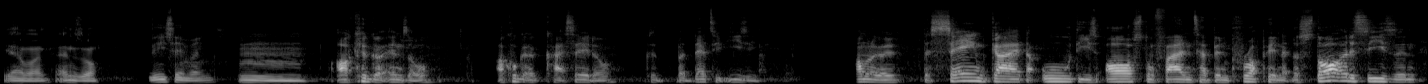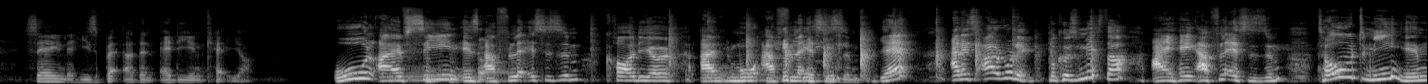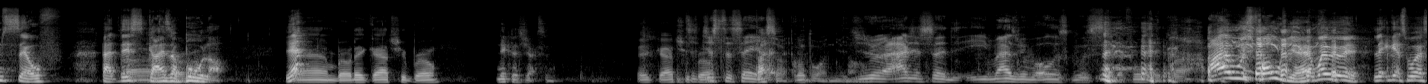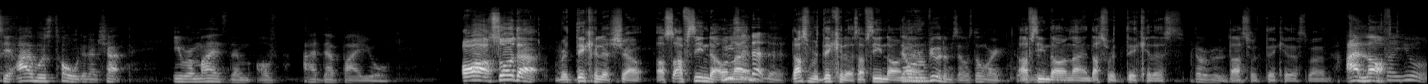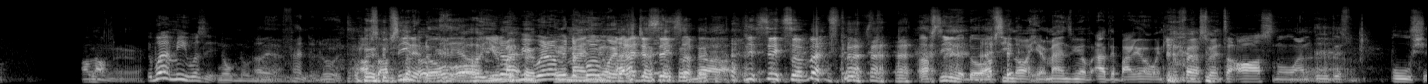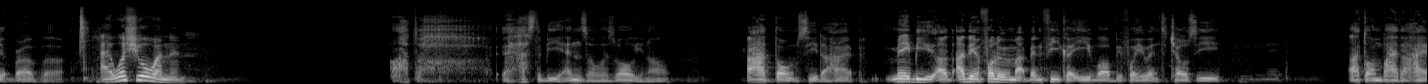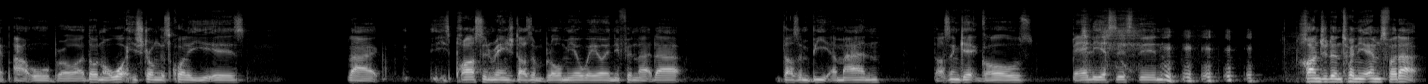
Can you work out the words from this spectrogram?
yeah, man, Enzo. What are you saying, Bangs? I could go Enzo. I could go Caicedo, 'cause- but they're too easy. I'm gonna go the same guy that all these Arsenal fans have been propping at the start of the season, saying that he's better than Eddie Nketiah. All I have seen is athleticism, cardio, and more athleticism. Yeah? And it's ironic because Mr. I hate athleticism told me himself that this guy's a baller. Yeah? Damn, bro, they got you, bro. Nicolas Jackson. They got you, J- bro. Just to say, That's I, a good one, you know. you know, I just said he reminds me of an old school centre forward. bro. I was told, yeah. Wait, wait, wait. Let- It gets worse here. I was told in a chat he reminds them of Adebayor. Oh, I saw that. Ridiculous shout. I've seen that Who said online. that though? That's ridiculous. I've seen that They'll online. reveal themselves. Don't worry. They'll I've seen that reveal online. That's ridiculous. They'll reveal That's ridiculous, man. themselves. I laughed. Ayo. I laughed. It weren't me, was it? No, no, no. Oh yeah, thank the Lord. I've, I've seen it though. Oh, you know me. When I'm in the moment, I just say something. Nah. I just say some bad stuff. I've seen it though. I've seen. Oh, he reminds me of Adebayor when he first went to Arsenal and all this bullshit, brother. Alright, what's your one then? I d- it has to be Enzo as well, you know. I don't see the hype. Maybe I, I didn't follow him at Benfica either before he went to Chelsea. I don't buy the hype at all, bro. I don't know what his strongest quality is. Like his passing range doesn't blow me away or anything like that. Doesn't beat a man. Doesn't get goals. Barely assisting. 120 M's for that.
